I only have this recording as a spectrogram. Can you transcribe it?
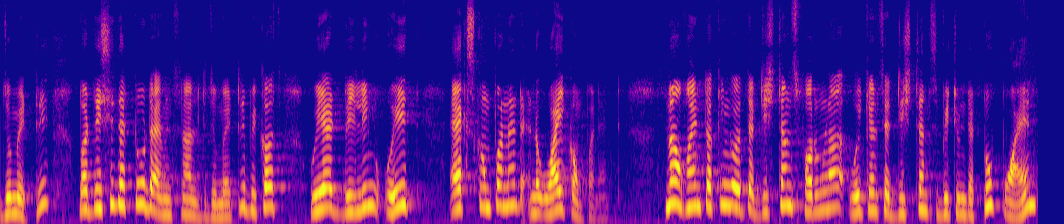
geometry but this is the two dimensional geometry because we are dealing with x component and y component now when talking about the distance formula we can say distance between the two point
